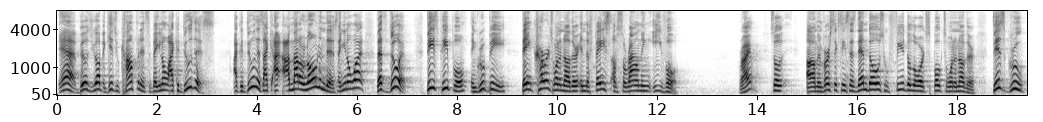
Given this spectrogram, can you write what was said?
Yeah, it builds you up. It gives you confidence to be, you know, I could do this. I could do this. I, I, I'm not alone in this. And you know what? Let's do it. These people in Group B, they encourage one another in the face of surrounding evil. Right? So um, in verse 16 says, Then those who feared the Lord spoke to one another. This group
